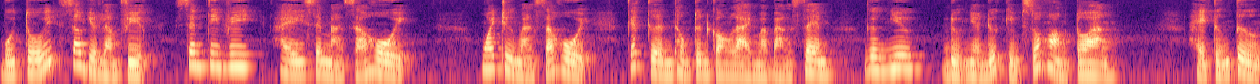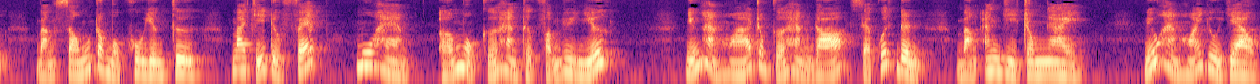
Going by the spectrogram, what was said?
buổi tối sau giờ làm việc, xem TV hay xem mạng xã hội. Ngoài trừ mạng xã hội, các kênh thông tin còn lại mà bạn xem gần như được nhà nước kiểm soát hoàn toàn. Hãy tưởng tượng bạn sống trong một khu dân cư mà chỉ được phép mua hàng ở một cửa hàng thực phẩm duy nhất. Những hàng hóa trong cửa hàng đó sẽ quyết định bạn ăn gì trong ngày. Nếu hàng hóa dồi dào,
